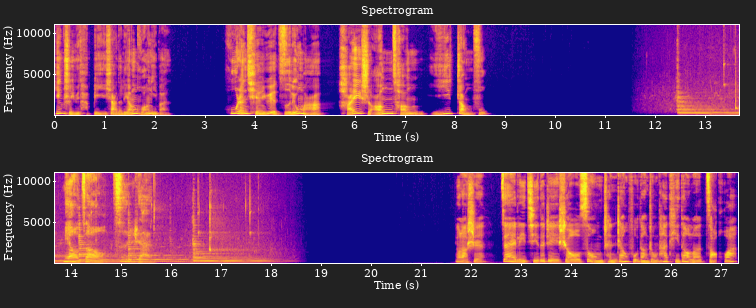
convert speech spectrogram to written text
应是与他笔下的梁皇一般。忽然潜跃紫流马，还是昂藏一丈夫。妙造自然。牛老师在李琦的这一首《送陈章甫》当中，他提到了枣花。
